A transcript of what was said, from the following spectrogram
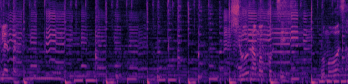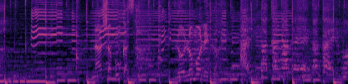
club shona mokonzi omooza na shabukasa lolo moleka alingaka nabengaka emo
